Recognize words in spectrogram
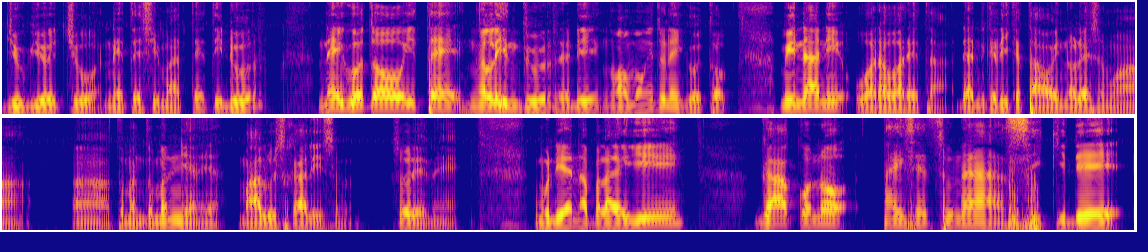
Jugyochu Neteshimate tidur. Negoto ite ngelindur, jadi ngomong itu negoto. Minani warawareta dan diketawain oleh semua uh, teman-temannya ya. Malu sekali so. So dene. Kemudian apalagi gakono taisetsuna sikide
